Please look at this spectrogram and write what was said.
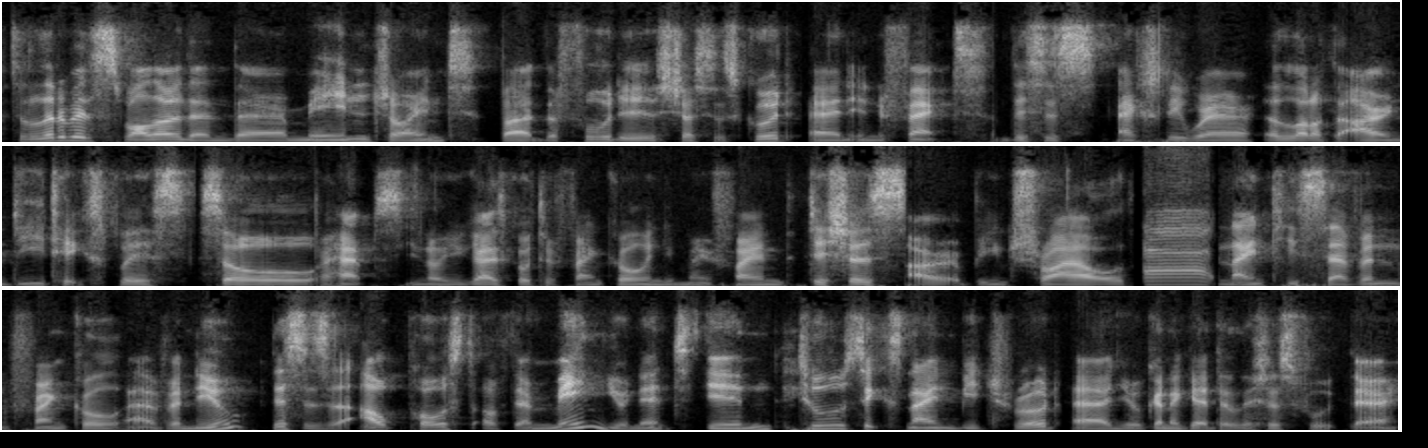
It's a little bit smaller than their main joint, but the food is just as good. And in fact, this is actually where a lot of the R&D takes place. So perhaps, you know, you guys go to Frankel and you might find dishes are being trialed At 97 Frankel Avenue. This is an outpost of their main unit in 269 Beach Road. Uh, you're going to get delicious food there.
